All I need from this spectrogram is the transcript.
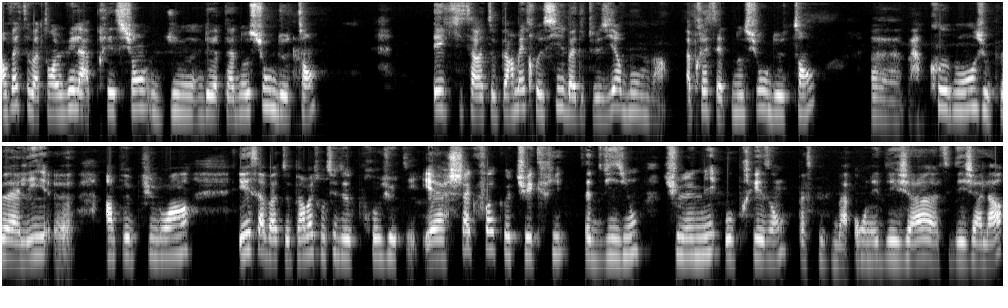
en fait, ça va t'enlever la pression de ta notion de temps et qui ça va te permettre aussi bah, de te dire bon bah après cette notion de temps, euh, bah, comment je peux aller euh, un peu plus loin et ça va te permettre aussi de te projeter. Et à chaque fois que tu écris cette vision, tu le mets au présent parce que bah on est déjà, c'est déjà là.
